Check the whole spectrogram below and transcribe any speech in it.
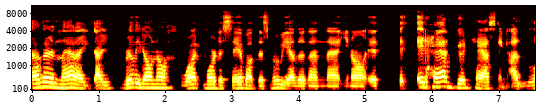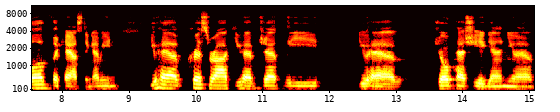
other than that, I, I really don't know what more to say about this movie other than that, you know, it, it, it had good casting. I love the casting. I mean, you have Chris Rock, you have Jet Li, you have Joe Pesci again, you have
